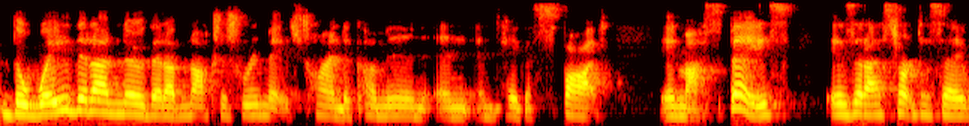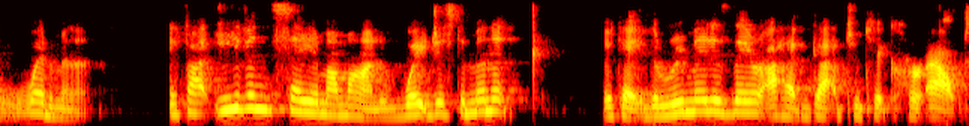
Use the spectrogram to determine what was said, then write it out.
the way that I know that obnoxious roommate's trying to come in and, and take a spot in my space is that I start to say, wait a minute. If I even say in my mind, wait just a minute, okay, the roommate is there, I have got to kick her out.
